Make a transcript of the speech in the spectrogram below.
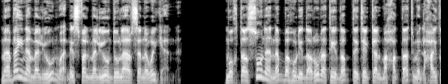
ما بين مليون ونصف المليون دولار سنويا. مختصون نبهوا لضرورة ضبط تلك المحطات من حيث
